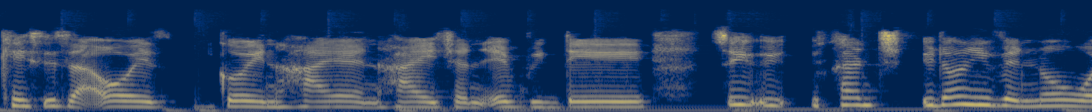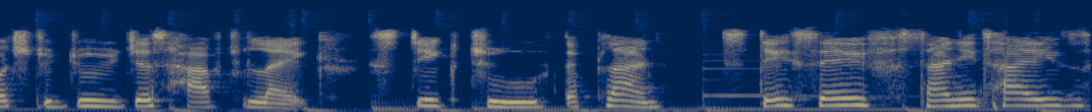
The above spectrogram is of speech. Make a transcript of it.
cases are always going higher and higher and every day. So you, you can't you don't even know what to do. You just have to like stick to the plan. Stay safe sanitize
